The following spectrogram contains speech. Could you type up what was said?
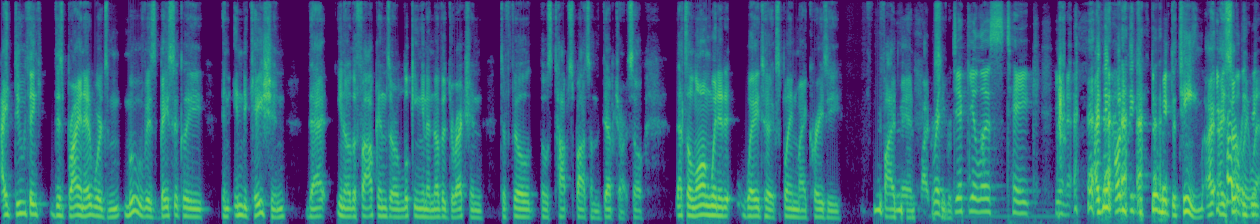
I do think this Bryan Edwards move is basically an indication that you know the Falcons are looking in another direction to fill those top spots on the depth chart. So that's a long-winded way to explain my crazy mm-hmm. five-man wide receiver. Ridiculous take. You know, I think he can still make the team. I, I certainly think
